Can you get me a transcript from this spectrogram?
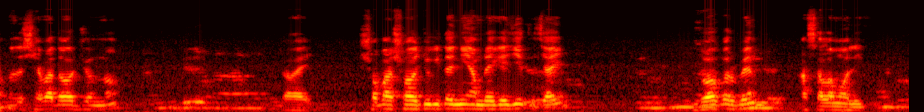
আপনাদের সেবা দেওয়ার জন্য। তাই সবার সহযোগিতা নিয়ে আমরা এগিয়ে যেতে চাই। দোয়া করবেন। আসসালামু আলাইকুম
